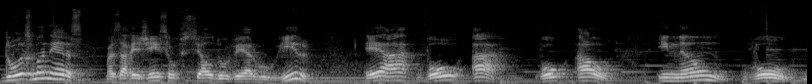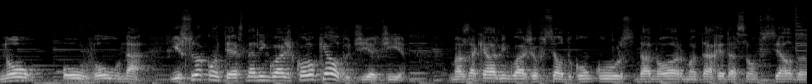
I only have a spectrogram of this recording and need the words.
duas maneiras, mas a regência oficial do verbo ir é a, vou a, vou ao, e não vou no ou vou na. Isso acontece na linguagem coloquial do dia a dia, mas naquela linguagem oficial do concurso, da norma, da redação oficial, da,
